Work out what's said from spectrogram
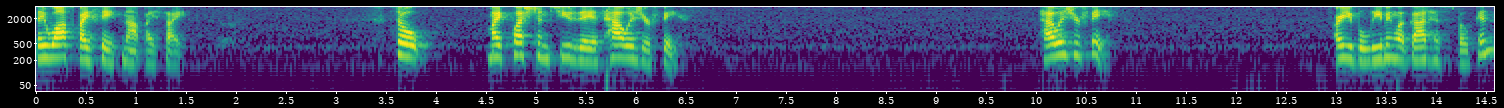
They walked by faith, not by sight. So, my question to you today is how is your faith? How is your faith? Are you believing what God has spoken?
